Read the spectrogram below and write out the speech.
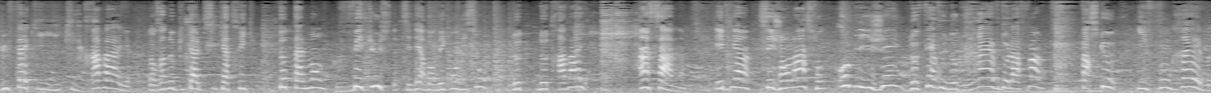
du fait qu'ils travaillent dans un hôpital psychiatrique totalement vétuste, c'est-à-dire dans des conditions de, de travail insanes, eh bien ces gens-là sont obligés de faire une grève de la faim parce qu'ils font grève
